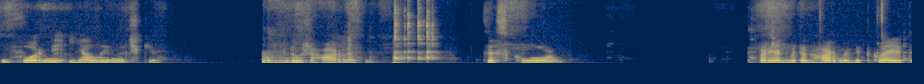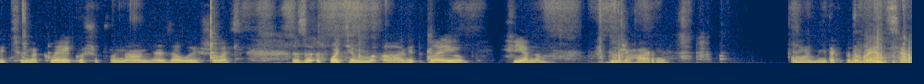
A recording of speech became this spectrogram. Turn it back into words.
у формі ялиночки. Дуже гарно. Це скло. Тепер як би так гарно відклеїти цю наклейку, щоб вона не залишилась. Потім відклею феном. Дуже гарно. Ой, мені так подобається.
